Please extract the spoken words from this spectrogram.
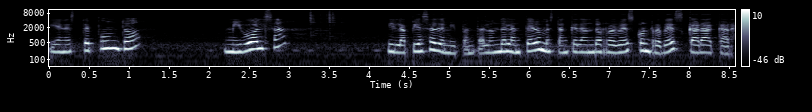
Y en este punto, mi bolsa y la pieza de mi pantalón delantero me están quedando revés con revés, cara a cara.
